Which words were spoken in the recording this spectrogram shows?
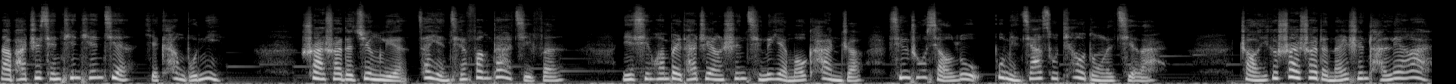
哪怕之前天天见也看不腻。帅帅的俊脸在眼前放大几分，倪清欢被他这样深情的眼眸看着，心中小鹿不免加速跳动了起来。找一个帅帅的男神谈恋爱，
